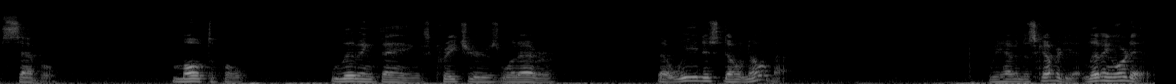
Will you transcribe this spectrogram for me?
several, multiple living things, creatures, whatever, that we just don't know about. We haven't discovered yet, living or dead.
